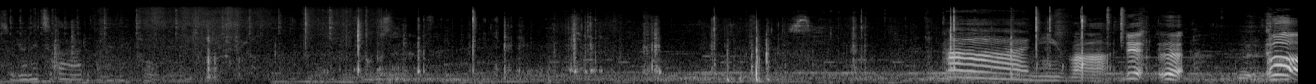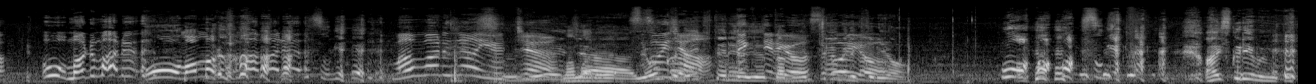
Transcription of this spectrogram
そう余熱があるからねカーニバルうおおまるまる。おおまん丸だ。まん丸。すげえ。まん丸じゃんゆうちゃん。まん丸すごいじゃん。できてるよ。すごいよ。おおすげえ。アイスクリームみたい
